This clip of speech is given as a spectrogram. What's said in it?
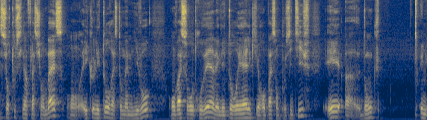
surtout si l'inflation baisse et que les taux restent au même niveau, on va se retrouver avec des taux réels qui repassent en positif et euh, donc une,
